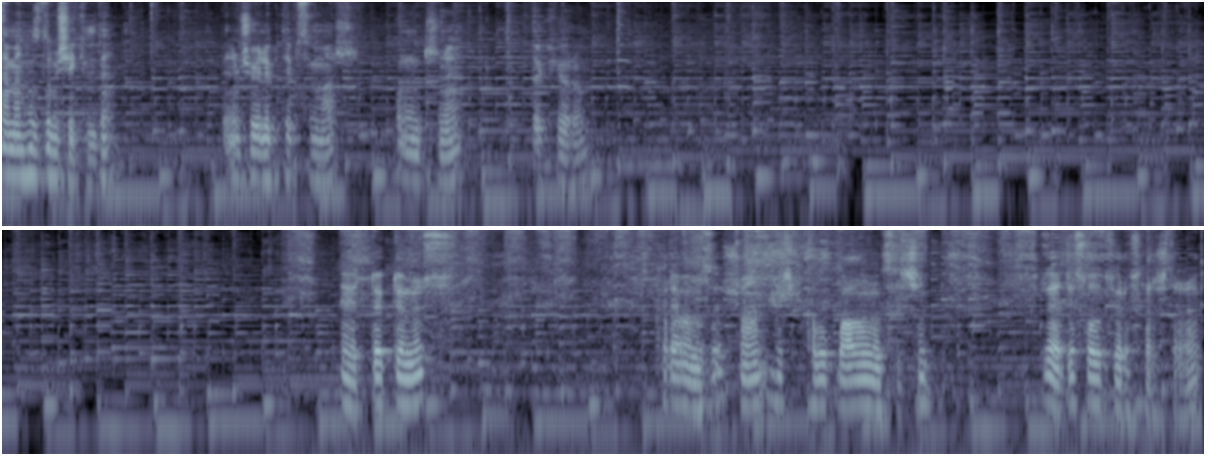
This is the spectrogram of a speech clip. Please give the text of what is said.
hemen hızlı bir şekilde benim şöyle bir tepsim var. Bunun içine döküyorum. Evet döktüğümüz kremamızı şu an hiçbir kabuk bağlamaması için güzelce soğutuyoruz karıştırarak.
